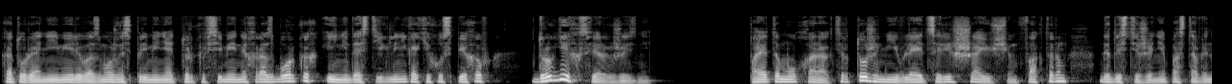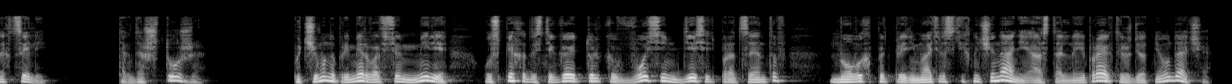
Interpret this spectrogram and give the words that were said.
которые они имели возможность применять только в семейных разборках и не достигли никаких успехов в других сферах жизни. Поэтому характер тоже не является решающим фактором для достижения поставленных целей. Тогда что же? Почему, например, во всем мире успеха достигают только 8-10% новых предпринимательских начинаний, а остальные проекты ждет неудача.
